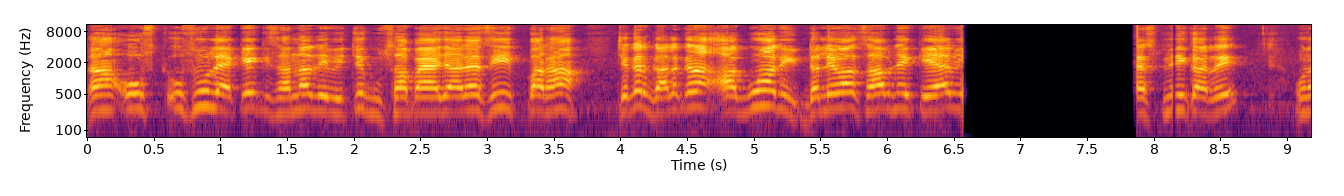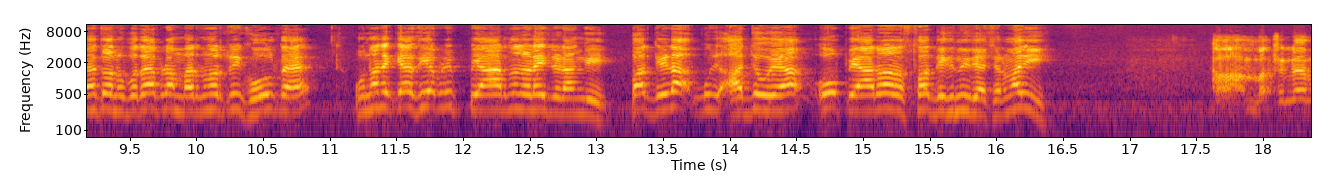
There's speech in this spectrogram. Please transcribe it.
ਤਾਂ ਉਸ ਉਸ ਨੂੰ ਲੈ ਕੇ ਕਿਸਾਨਾਂ ਦੇ ਵਿੱਚ ਗੁੱਸਾ ਪਾਇਆ ਜਾ ਰਿਹਾ ਸੀ, ਪਰ ਹਾਂ ਜੇਕਰ ਗੱਲ ਕਰਾਂ ਆਗੂਆਂ ਦੀ, ਡੱਲੇਵਾਲ ਸਾਹਿਬ ਨੇ ਕਿਹਾ ਵੀ ਟੈਸਟ ਨਹੀਂ ਕਰ ਰਹੇ। ਉਹਨਾਂ ਨੇ ਤੁਹਾਨੂੰ ਪਤਾ ਆਪਣਾ ਮਰਨ ਵਰਤ ਵੀ ਖੋਲਤਾ ਹੈ। ਉਹਨਾਂ ਨੇ ਕਿਹਾ ਸੀ ਆਪਣੀ ਪਿਆਰ ਨਾਲ ਲੜਾਈ ਲੜਾਂਗੇ। ਪਰ ਜਿਹੜਾ ਕੁਝ ਅੱਜ ਹੋਇਆ, ਉਹ ਪਿਆਰ ਦਾ ਰਸਤਾ ਦਿਖ ਨਹੀਂ ਰਿਹਾ। ਸ਼ਰਮਾ ਜੀ। ਹਾਂ ਮਤਲਬ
